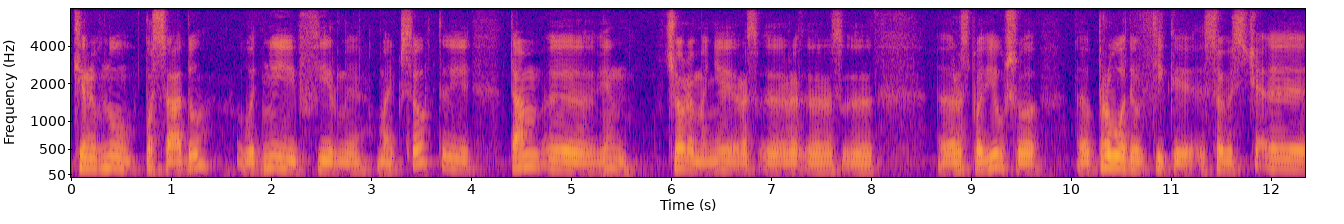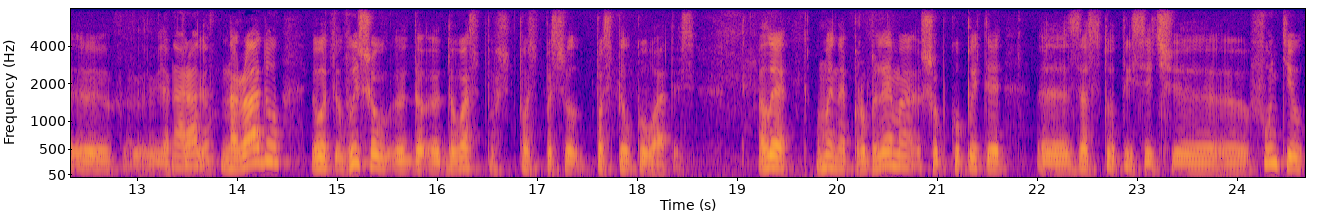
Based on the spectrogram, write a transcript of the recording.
керівну посаду в одній фірмі Microsoft. І там е, він вчора мені роз, е, роз, розповів, що проводив тільки совіща, е, як Нараду? кажуть, нараду, і от вийшов до, до вас пос- пос- пос- поспілкуватись. Але у мене проблема, щоб купити за 100 тисяч фунтів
